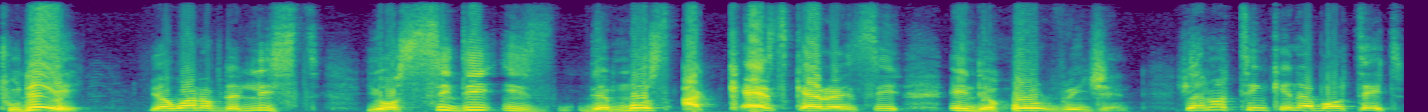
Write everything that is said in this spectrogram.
Today, you are one of the least. Your cedi is the most accursed currency in the whole region. You are not thinking about it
